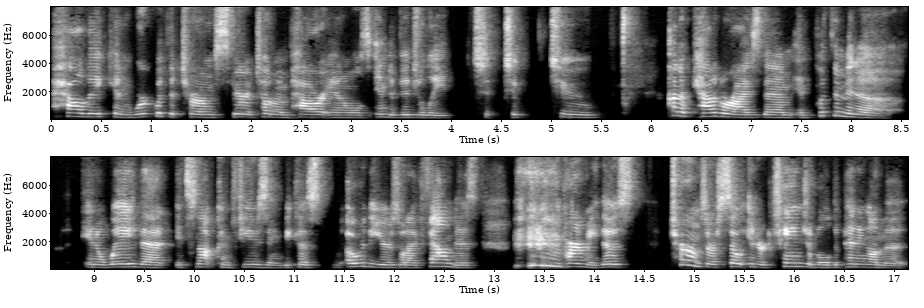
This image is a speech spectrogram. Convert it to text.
how they can work with the term spirit, totem, and power animals individually to, to, to kind of categorize them and put them in a in a way that it's not confusing because over the years what i've found is pardon me those terms are so interchangeable depending on the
